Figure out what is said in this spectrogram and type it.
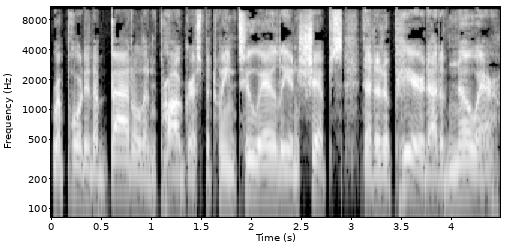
reported a battle in progress between two alien ships that had appeared out of nowhere.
